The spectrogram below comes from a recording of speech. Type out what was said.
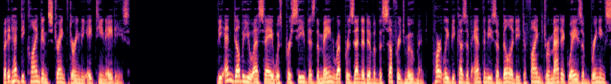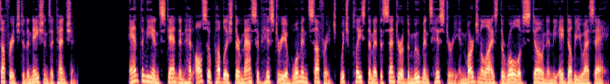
but it had declined in strength during the 1880s. The NWSA was perceived as the main representative of the suffrage movement, partly because of Anthony's ability to find dramatic ways of bringing suffrage to the nation's attention. Anthony and Stanton had also published their massive history of woman suffrage, which placed them at the center of the movement's history and marginalized the role of Stone and the AWSA.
